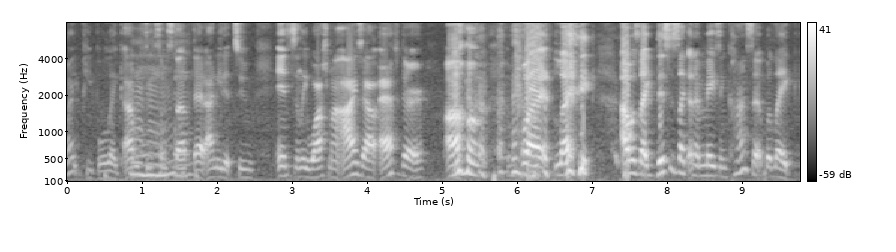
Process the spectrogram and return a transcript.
white people. Like I was doing some stuff that I needed to instantly wash my eyes out after. Um, but like I was like, this is like an amazing concept, but like,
